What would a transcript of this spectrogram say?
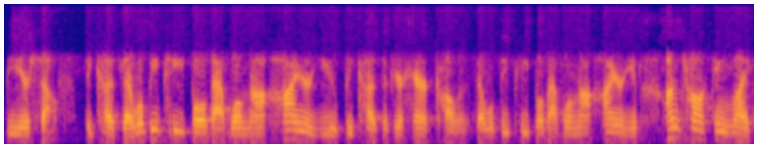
be yourself. because there will be people that will not hire you because of your hair color. There will be people that will not hire you. I'm talking like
